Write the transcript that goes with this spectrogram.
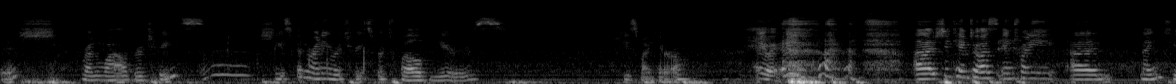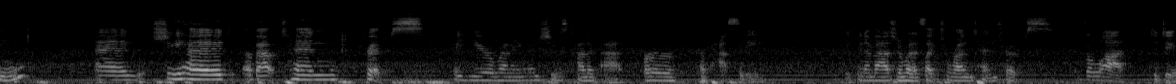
Fish, Run Wild Retreats. She's been running retreats for 12 years. She's my hero. Anyway, uh, she came to us in 2019 and she had about 10 trips a year running and she was kind of at her capacity. You can imagine what it's like to run 10 trips. It's a lot to do.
